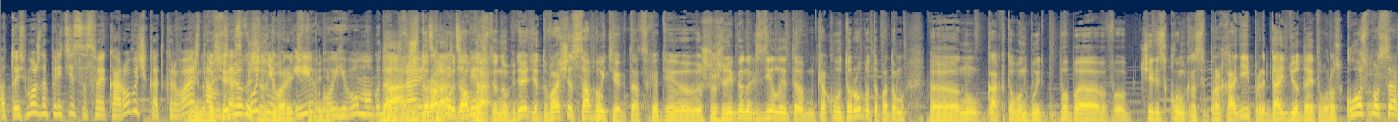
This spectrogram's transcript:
А, То есть можно прийти со своей коробочкой, открываешь, Не, ну там у тебя спутник, говорите и его могут Да, отправить. же дорогое удовольствие, ну, понимаете, это вообще событие, так сказать. Э, Что же, ребенок сделает э, какого-то робота, потом, э, ну, как-то он будет через конкурсы проходить, дойдет до этого Роскосмоса,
